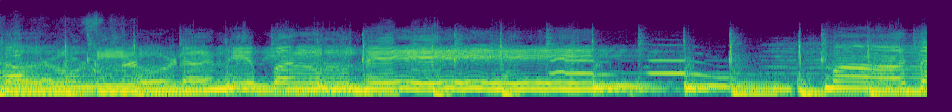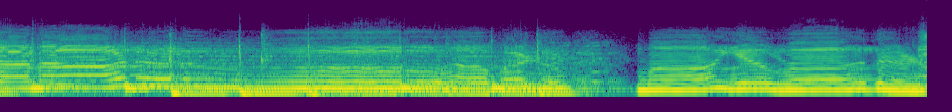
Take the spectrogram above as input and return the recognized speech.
ಕರುಣಿಯೊಡನೆ ಬಂದೆ ಮಾತನಾಡಲು ಅವಳು ಮಾಯವಾದಳು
